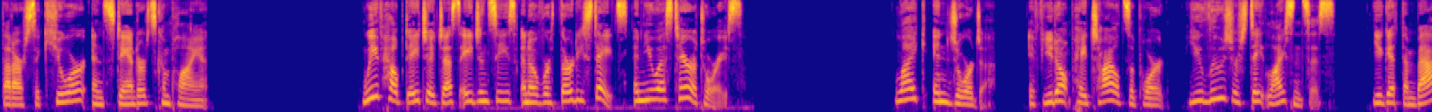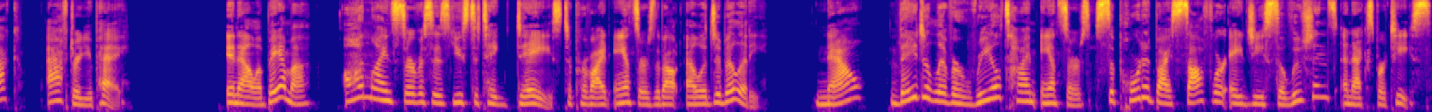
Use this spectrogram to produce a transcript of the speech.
that are secure and standards compliant. We've helped HHS agencies in over 30 states and U.S. territories. Like in Georgia, if you don't pay child support, you lose your state licenses. You get them back after you pay. In Alabama, online services used to take days to provide answers about eligibility. Now, they deliver real time answers supported by Software AG solutions and expertise.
